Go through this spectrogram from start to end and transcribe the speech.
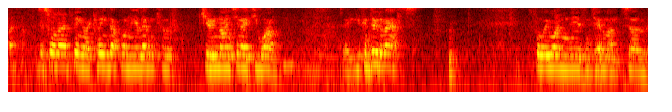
tell. I just want to add thing. I cleaned up on the 11th of June 1981. So you can do the maths. 41 years and 10 months. So,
